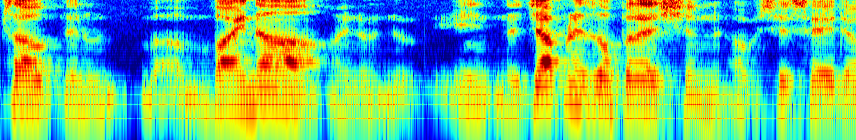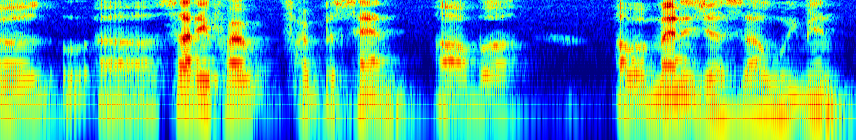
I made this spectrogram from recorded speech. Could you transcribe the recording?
So you know, uh, by now, you know, in the Japanese operation, obviously say the uh, 35% of uh, our managers are women,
